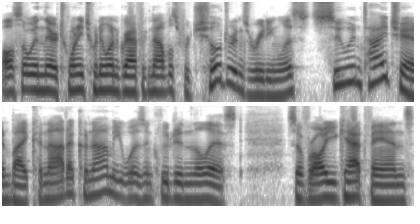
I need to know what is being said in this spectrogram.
Also in their 2021 graphic novels for children's reading list, Sue and Tai-chan by Kanata Konami was included in the list. So for all you cat fans,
